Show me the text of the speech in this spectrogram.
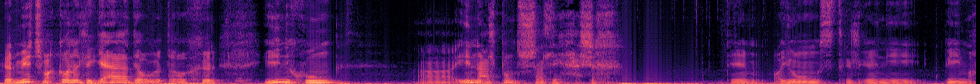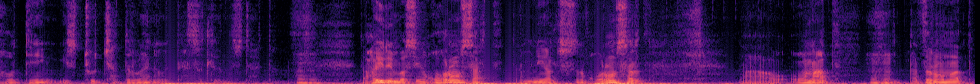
Тэгэхээр Мич Макконелыг яагаад явуулдаг вэ гэхээр энэ хүн энэ альбом тушаалыг хаших тийм оюун сэтгэлгээний бие махбодын эрч хүч чадвар байна уу гэдэг асуудал байна шүү дээ. Тэгээ хоёр юм бас энэ 3 сард миний олж ирсэн 3 сард унаад газар унаад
